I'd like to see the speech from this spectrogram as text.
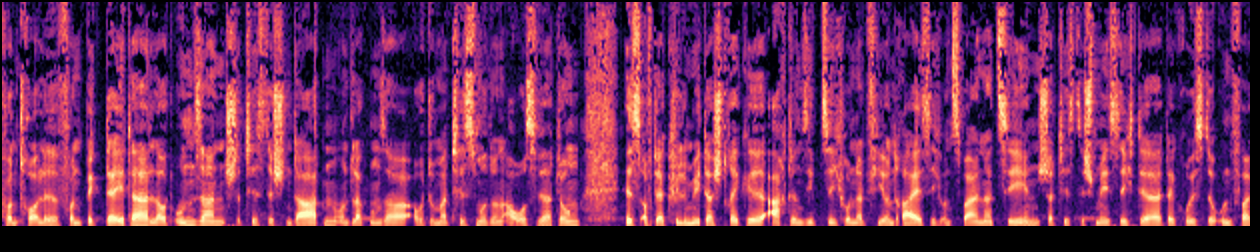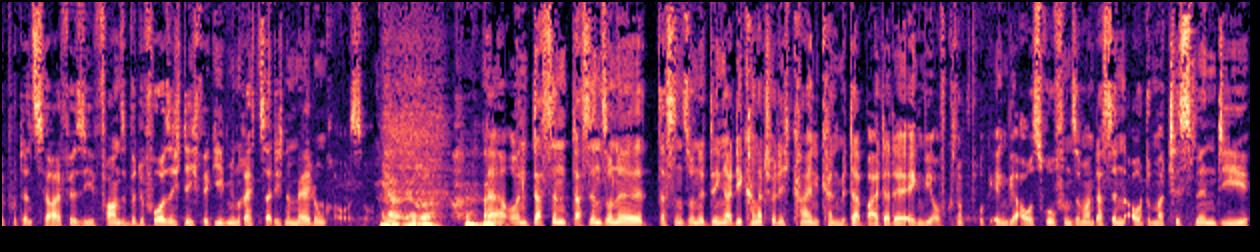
Kontrolle von Big Data laut unseren statistischen Daten und laut unserer Automatismus und Auswertung ist auf der Kilometerstrecke 78, 134 und 210 statistisch mäßig der, der größte Unfallpotenzial für Sie. Fahren Sie bitte vorsichtig, wir geben Ihnen rechtzeitig eine Meldung raus. So. Ja, irre. Ja, und das sind, das sind so eine, das sind so eine Dinger, die kann natürlich kein, kein Mitarbeiter, der irgendwie auf Knopfdruck irgendwie ausrufen, sondern das sind Automatismen, die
